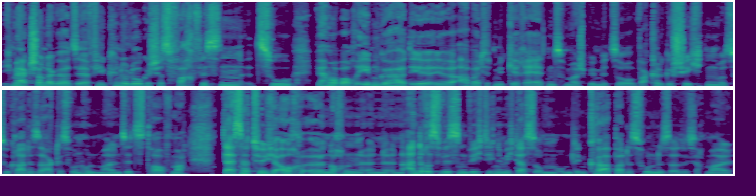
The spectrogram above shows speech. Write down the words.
Ich merke schon, da gehört sehr viel kynologisches Fachwissen zu. Wir haben aber auch eben gehört, ihr, ihr arbeitet mit Geräten, zum Beispiel mit so Wackelgeschichten, was du gerade sagtest, wo ein Hund mal einen Sitz drauf macht. Da ist natürlich auch äh, noch ein, ein, ein, anderes Wissen wichtig, nämlich das um, um den Körper des Hundes. Also ich sag mal,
